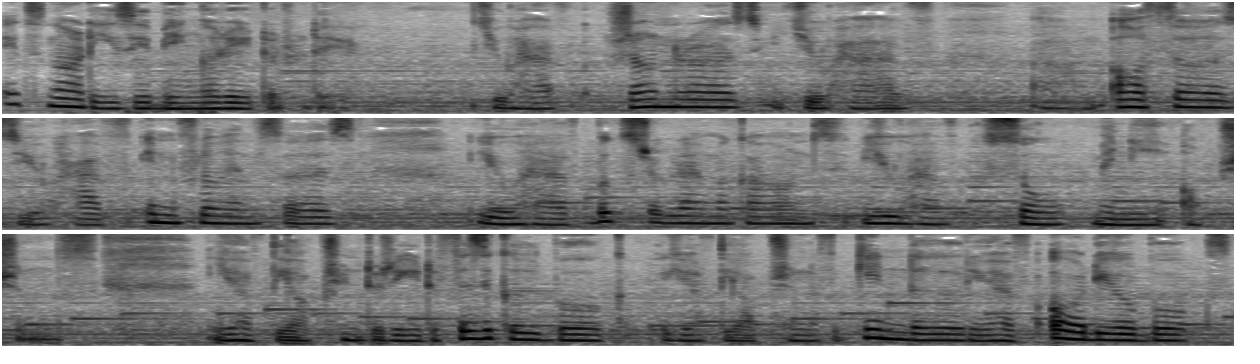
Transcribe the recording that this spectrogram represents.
It's not easy being a reader today. You have genres, you have um, authors, you have influencers, you have bookstagram accounts, you have so many options. You have the option to read a physical book, you have the option of a Kindle, you have audiobooks,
